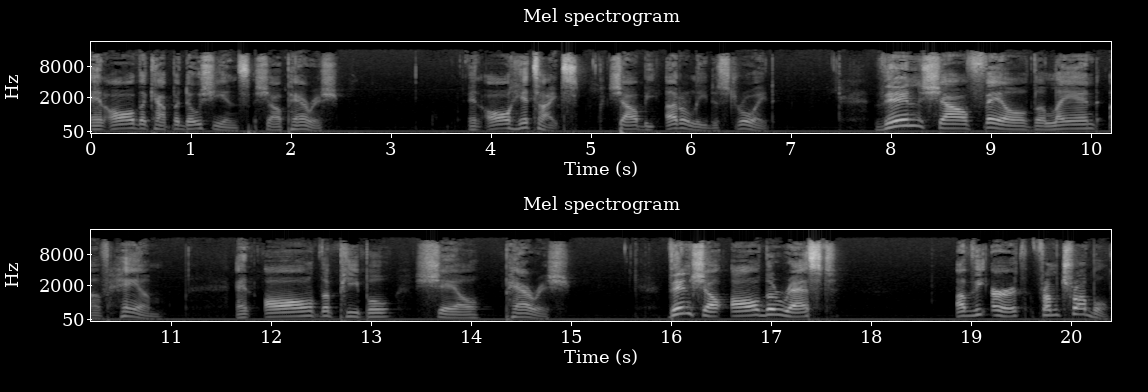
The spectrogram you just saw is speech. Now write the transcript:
and all the Cappadocians shall perish, and all Hittites shall be utterly destroyed. Then shall fail the land of Ham, and all the people shall perish. Then shall all the rest of the earth from trouble,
